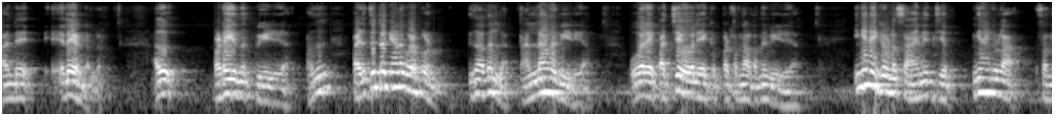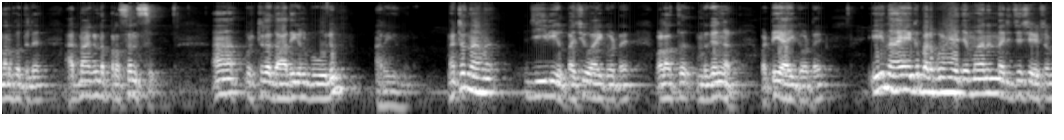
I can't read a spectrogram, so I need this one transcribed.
അതിന്റെ ഇലയുണ്ടല്ലോ അത് പടയുന്ന് വീഴുക. അത് പഴുത്തിട്ടൊക്കെയാണ് കുഴപ്പമുണ്ട്. അതല്ല അല്ലാതെ വീഴുക. ഓല പച്ച ഓലയൊക്കെ പെട്ടെന്ന് നടന്ന് വീഴുക. ഇങ്ങനെയൊക്കെയുള്ള സാന്നിധ്യം ഇങ്ങനെയൊക്കെയുള്ള സന്ദർഭത്തിൽ ആത്മാക്കളുടെ പ്രസൻസ് ആ വൃക്ഷലതാദികൾ പോലും അറിയുന്നു. മറ്റൊന്നാണ് ജീവികൾ പശു ആയിക്കോട്ടെ വളർത്ത് മൃഗങ്ങൾ പട്ടിയായിക്കോട്ടെ. ഈ നായയൊക്കെ പലപ്പോഴും യജമാനൻ മരിച്ച ശേഷം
